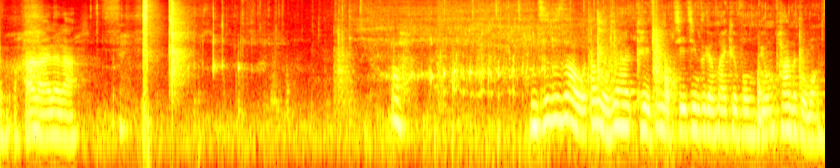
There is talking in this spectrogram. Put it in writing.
什么？好来了啦！哦，你知不知道我当我现在可以这么接近这个麦克风，不用怕那个网子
